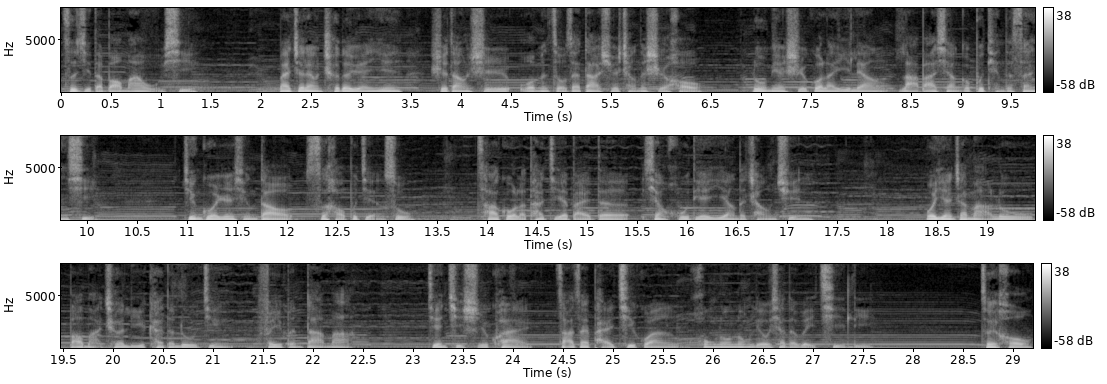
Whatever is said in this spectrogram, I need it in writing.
自己的宝马五系。买这辆车的原因是，当时我们走在大学城的时候，路面驶过来一辆喇叭响个不停的三系，经过人行道丝毫不减速，擦过了它洁白的像蝴蝶一样的长裙。我沿着马路宝马车离开的路径飞奔大骂，捡起石块砸在排气管轰隆隆流下的尾气里。最后，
